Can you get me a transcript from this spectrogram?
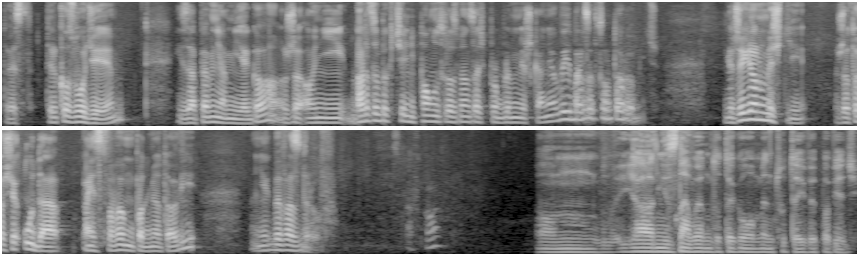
to jest tylko złodziejem i zapewniam jego, że oni bardzo by chcieli pomóc rozwiązać problem mieszkaniowy i bardzo chcą to robić. Jeżeli on myśli, że to się uda państwowemu podmiotowi, no niech bywa zdrów. Um, ja nie znałem do tego momentu tej wypowiedzi.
